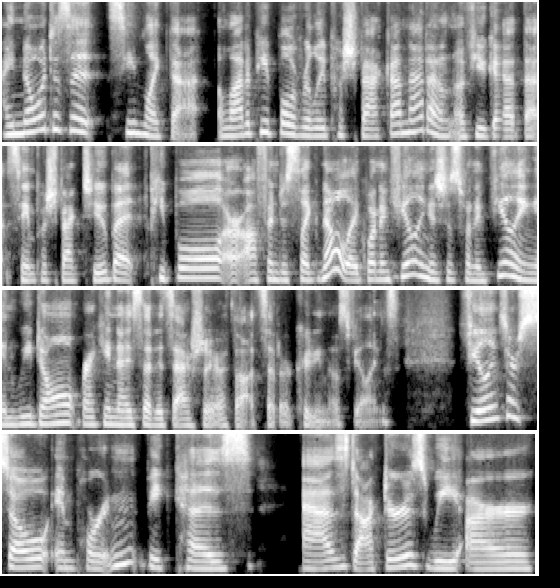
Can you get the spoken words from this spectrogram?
I know it doesn't seem like that. A lot of people really push back on that. I don't know if you get that same pushback too, but people are often just like, no, like what I'm feeling is just what I'm feeling. And we don't recognize that it's actually our thoughts that are creating those feelings. Feelings are so important because as doctors, we are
